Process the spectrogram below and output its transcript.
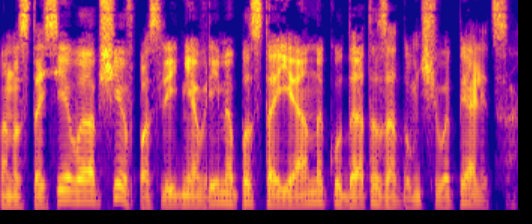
Анастасия вообще в последнее время постоянно куда-то задумчиво пялится.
